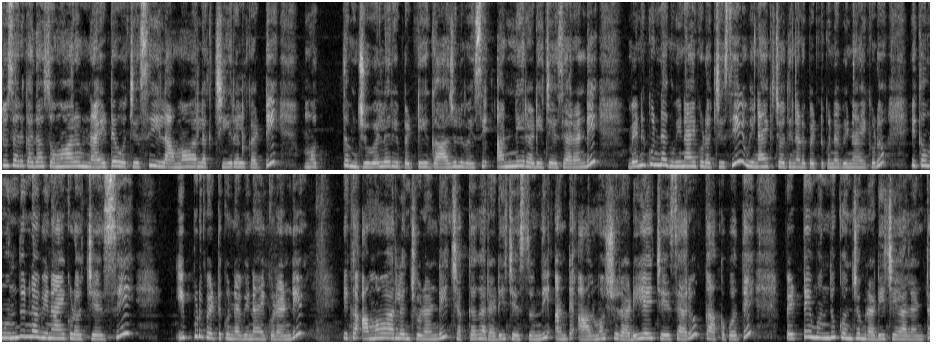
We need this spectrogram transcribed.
చూసారు కదా సోమవారం నైటే వచ్చేసి ఇలా అమ్మవార్లకు చీరలు కట్టి మొత్తం మొత్తం జ్యువెలరీ పెట్టి గాజులు వేసి అన్నీ రెడీ చేశారండి. వెనుకున్న వినాయకుడు వచ్చేసి వినాయక చవితి నాడు పెట్టుకున్న వినాయకుడు. ఇక ముందున్న వినాయకుడు వచ్చేసి ఇప్పుడు పెట్టుకున్న వినాయకుడు అండి ఇక అమ్మవార్లను చూడండి చక్కగా రెడీ చేస్తుంది. అంటే ఆల్మోస్ట్ రెడీ అయి చేశారు. కాకపోతే పెట్టే ముందు కొంచెం రెడీ చేయాలంట.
